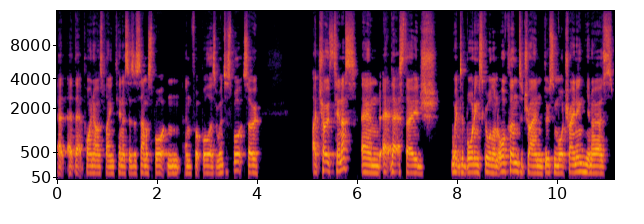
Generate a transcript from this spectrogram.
At, at that point, I was playing tennis as a summer sport and, and football as a winter sport. So I chose tennis, and at that stage, went to boarding school in Auckland to try and do some more training. You know, as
